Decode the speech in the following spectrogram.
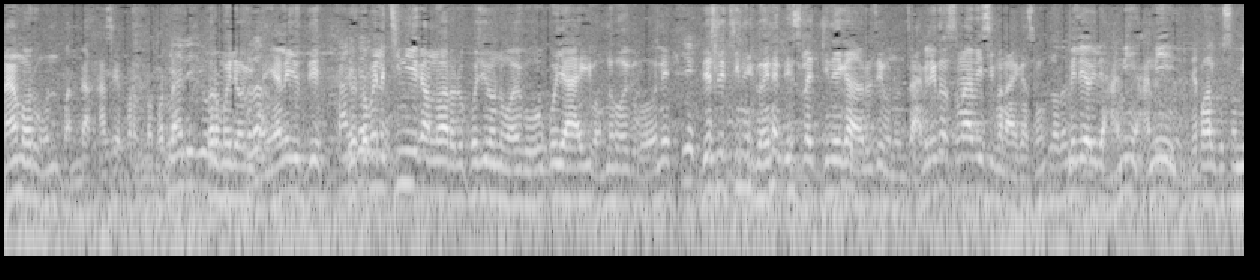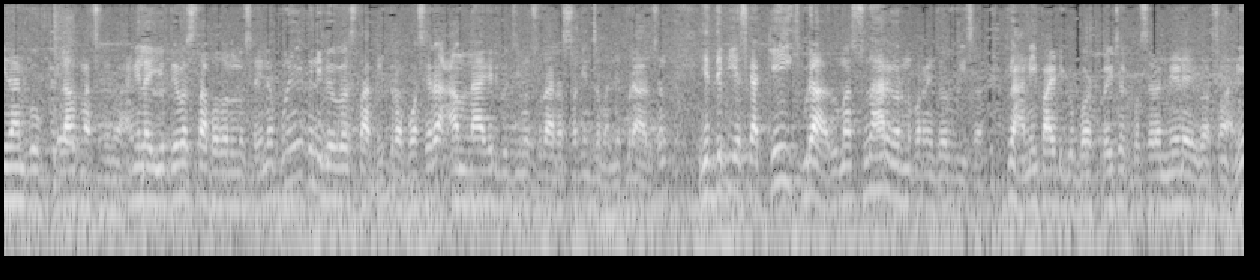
नामहरू हुन् भन्दा खासै फरक नपर्ला। तर मैले अघि यहाँले यो तपाईँले चिनिएका अनुहारहरू खोजिरहनु भएको हो कोही आयो कि भन्नुभएको हो भने देशले चिनेको होइन देशलाई चिनेकाहरू चाहिँ हुनुहुन्छ। हामीले एकदम समावेशी बनाएका छौँ। हामीले अहिले हामी हामी नेपालको संविधानको खिलाफमा छैनौँ हामीलाई यो व्यवस्था बदल्नु छैन। कुनै पनि व्यवस्थाभित्र बसेर आम नागरिकको जीवन सुधार्न सकिन्छ भन्ने कुराहरू छन्। यद्यपि यसका केही कुराहरूमा सुधार गर्नुपर्ने जरुरी छ। त्यो हामी पार्टीको बैठक बसेर निर्णय गर्छौँ हामी।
